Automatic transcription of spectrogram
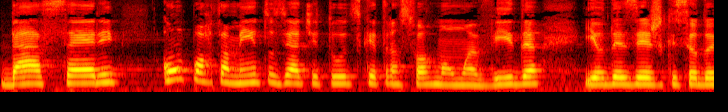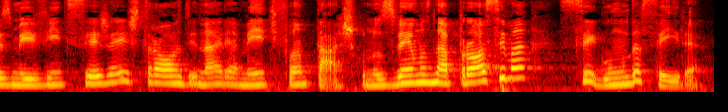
da série comportamentos e atitudes que transformam uma vida e eu desejo que seu 2020 seja extraordinariamente fantástico. Nos vemos na próxima segunda-feira.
